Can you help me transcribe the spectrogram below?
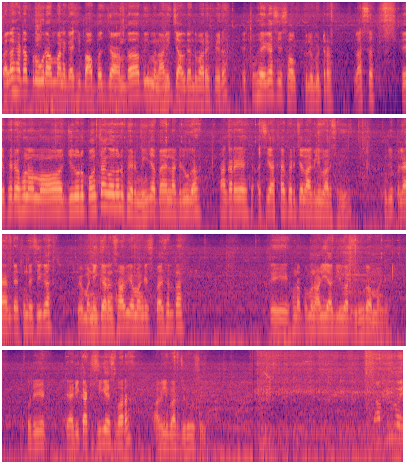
ਪਹਿਲਾਂ ਸਾਡਾ ਪ੍ਰੋਗਰਾਮ ਬਣ ਗਿਆ ਸੀ ਵਾਪਸ ਜਾਣ ਦਾ, ਵੀ ਮਨਾਲੀ ਚੱਲਦੇ ਹਾਂ ਦੁਬਾਰੇ ਫਿਰ। ਇੱਥੋਂ ਹੈਗਾ ਸੀ 100 ਕਿਲੋਮੀਟਰ। ਪਲੱਸ ਤੇ ਫਿਰ ਹੁਣ ਮ- ਜਦੋਂ ਨੂੰ ਪਹੁੰਚਾਂਗੇ ਉਹਨਾਂ ਨੂੰ ਫਿਰ ਮੀਂਹ ਜਾ ਪੈਣ ਲੱਗ ਜਾਊਗਾ। ਤਾਂ ਕਰਕੇ ਅਸੀਂ ਆਖਿਆ ਫਿਰ ਚੱਲ ਅਗਲੀ ਵਾਰ ਸਹੀ। ਕਿਉਂਕਿ ਪਲਾਨ ਤਾਂ ਇੱਥੋਂ ਦੇ ਸੀਗਾ। ਫਿਰ ਮਨੀਕਰਨ ਸਾਹਿਬ ਹੀ ਆਵਾਂਗੇ ਸਪੈਸ਼ਲ ਤਾਂ। ਤੇ ਹੁਣ ਆਪਾਂ ਮਨਾਲੀ ਅਗਲੀ ਵਾਰ ਜ਼ਰੂਰ ਆਵਾਂਗੇ। ਥੋੜੀ ਜਿਹੀ ਤਿਆਰੀ ਘੱਟ ਸੀਗੀ ਇਸ ਵਾਰ। ਅਗਲੀ ਵਾਰ ਜ਼ਰੂਰ ਸਹੀ। ਚਾਬੀ ਓਏ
